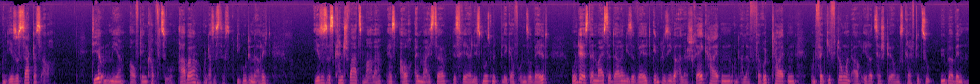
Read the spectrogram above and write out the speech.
und Jesus sagt das auch. Dir und mir auf den Kopf zu. Aber, und das ist das, die gute Nachricht, Jesus ist kein Schwarzmaler, er ist auch ein Meister des Realismus mit Blick auf unsere Welt und er ist ein Meister darin, diese Welt inklusive aller Schrägheiten und aller Verrücktheiten und Vergiftungen und auch ihrer Zerstörungskräfte zu überwinden.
